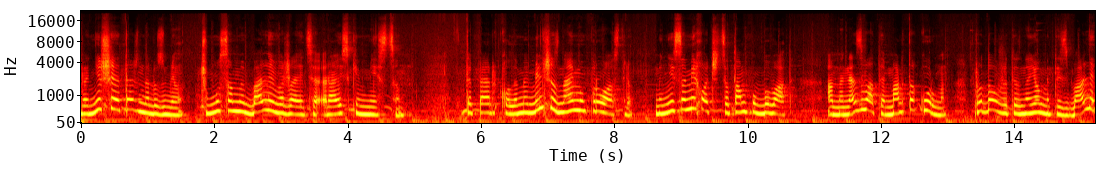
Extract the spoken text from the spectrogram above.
Раніше я теж не розуміла, чому саме Балі вважається райським місцем. Тепер, коли ми більше знаємо про острів, мені самі хочеться там побувати. А мене звати Марта Курман. Продовжуйте знайомитись з Балі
